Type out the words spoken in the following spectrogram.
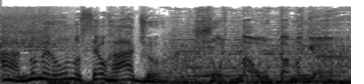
A número 1 um no seu rádio. Jornal da Manhã.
